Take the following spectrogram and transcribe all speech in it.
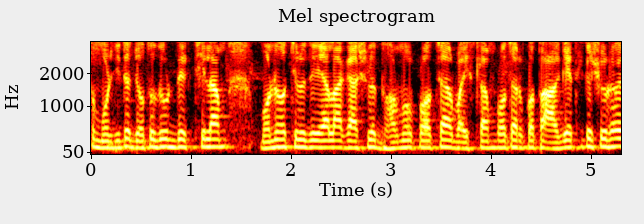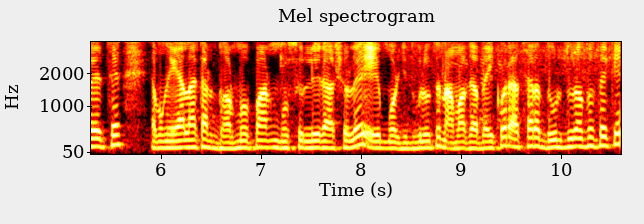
তো মসজিদটা যতদূর দেখছিলাম, মনে হচ্ছিল যে এলাকা আসলে ধর্ম প্রচার বা ইসলাম প্রচার কত আগে থেকে শুরু হয়েছে এবং এই এলাকার ধর্মপ্রাণ মুসল্লিরা আসলে এই মসজিদগুলোতে নামাজ আদায় করে। এছাড়া দূর দূরান্ত থেকে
